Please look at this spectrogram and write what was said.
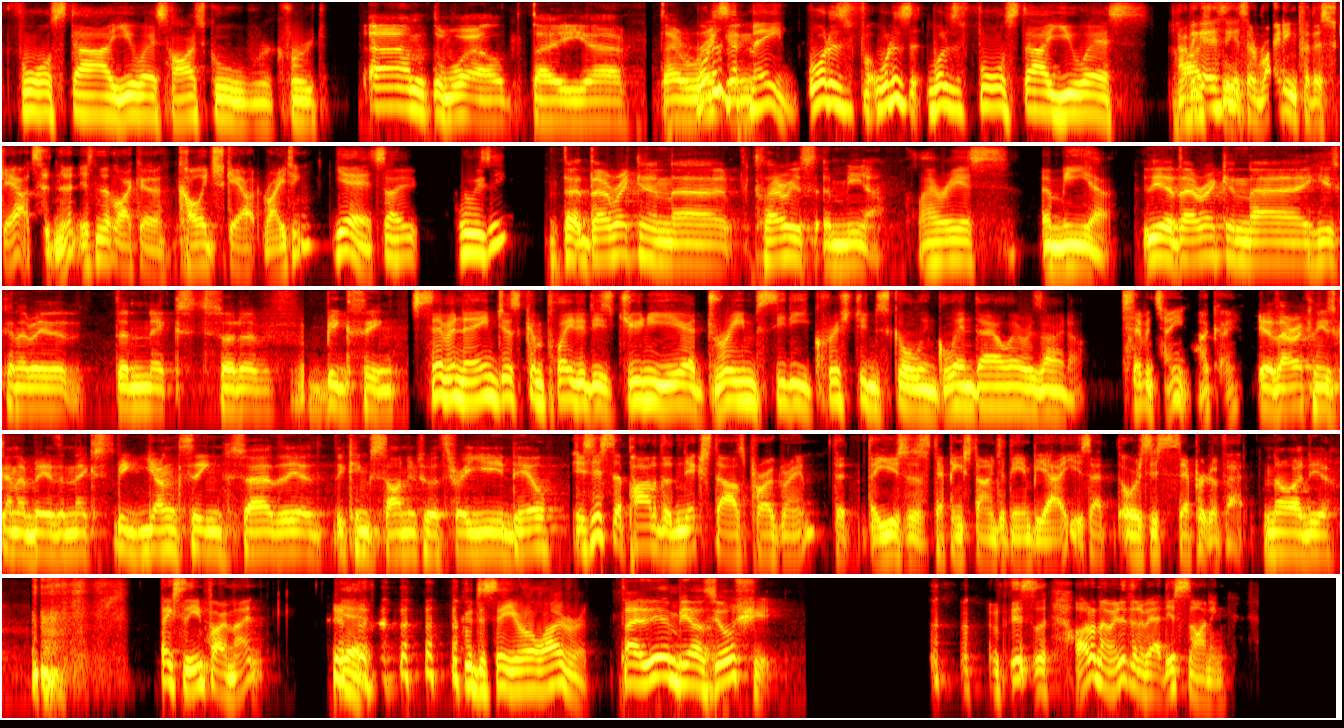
four star US high school recruit? Um, well, they uh, they What does it mean? What is what is what is four star US? I think, high I think it's a rating for the scouts, isn't it? Isn't it like a college scout rating? yeah. So who is he? They, they reckon uh, Clarius Amir. Clarius Amir. Yeah, they reckon uh, he's going to be the, the next sort of big thing. 17 just completed his junior year at Dream City Christian School in Glendale, Arizona. 17. Okay. Yeah, they reckon he's going to be the next big young thing. So the the Kings signed him to a three year deal. Is this a part of the Next Stars program that they use as a stepping stone to the NBA? Is that, or is this separate of that? No idea. Thanks for the info, mate. Yeah. Good to see you're all over it. Hey, the NBL's your shit. This, I don't know anything about this signing.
